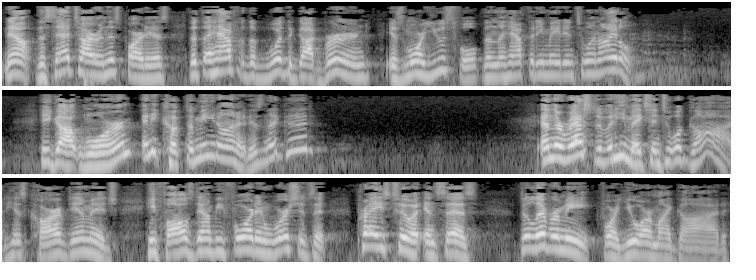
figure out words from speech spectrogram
Now, the satire in this part is that the half of the wood that got burned is more useful than the half that he made into an idol. He got warm and he cooked the meat on it. Isn't that good? And the rest of it he makes into a god, his carved image. He falls down before it and worships it, prays to it and says, deliver me for you are my God.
